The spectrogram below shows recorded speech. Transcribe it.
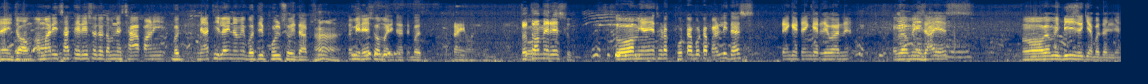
નહીં જો અમારી સાથે રહેશો તો તમને ચા પાણી ત્યાંથી લઈને અમે બધી ફૂલ સુવિધા આપશું. તમે રહેશો અમારી સાથે બસ. કાંઈ વાંધો તો તો અમે રહેશું. તો અમે અહીંયા થોડાક ફોટા બોટા પાડી લીધા. ટેંગે ટેંગે રહેવાને. હવે અમે જાય હવે અમે બીજી જગ્યા બદલીએ.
